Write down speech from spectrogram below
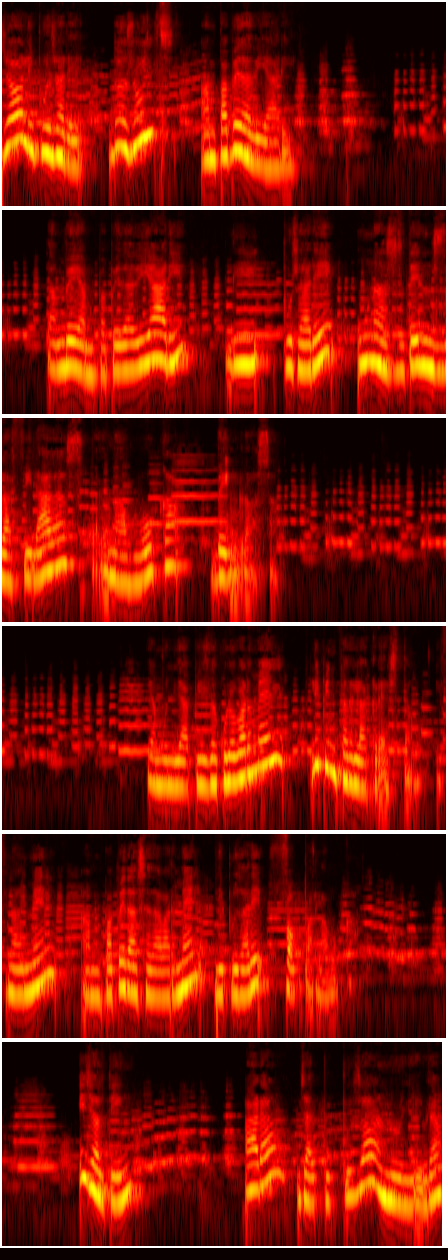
Jo li posaré dos ulls en paper de diari. També en paper de diari li posaré unes dents afilades per una boca ben grossa. I amb un llapis de color vermell li pintaré la cresta i finalment amb paper de seda vermell li posaré foc per la boca. I ja el tinc. Ara ja el puc posar al meu llibre.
